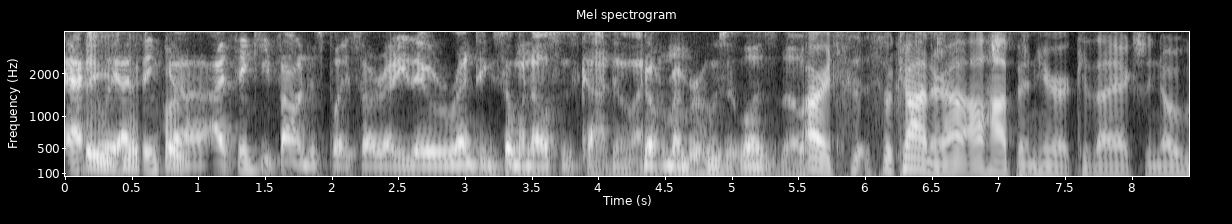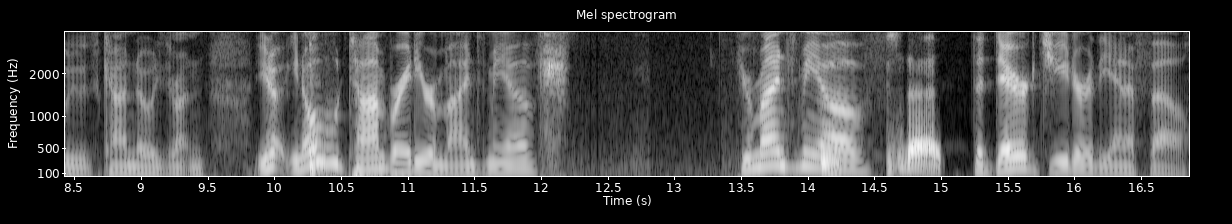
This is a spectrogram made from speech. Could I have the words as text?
Actually, I think uh, I think he found his place already. They were renting someone else's condo. I don't remember whose it was though. All right, so, so Connor, I'll, I'll hop in here because I actually know whose condo he's renting. You know, you know who Tom Brady reminds me of? He reminds me of Is that the Derek Jeter of the NFL.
